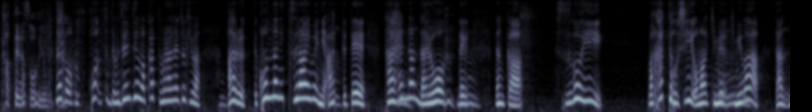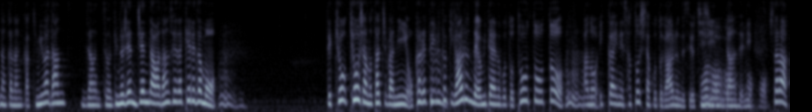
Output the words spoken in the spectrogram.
勝手なそういうふうに思って。なんか本当でも全然分かってもらえない時はうん。ある。でこんなに辛い目に遭ってて大変なんだよ。でうん。なんかすごい分かってほしいお前君うん。君はだんなんかなんか君はだんだんその君のジェンジェンダーは男性だけれどもうんで強強者の立場に置かれている時があるんだよみたいなことをとうとうと、うんあの一回ね諭したことがあるんですよ知人男性にほうほう。ほうほうしたら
